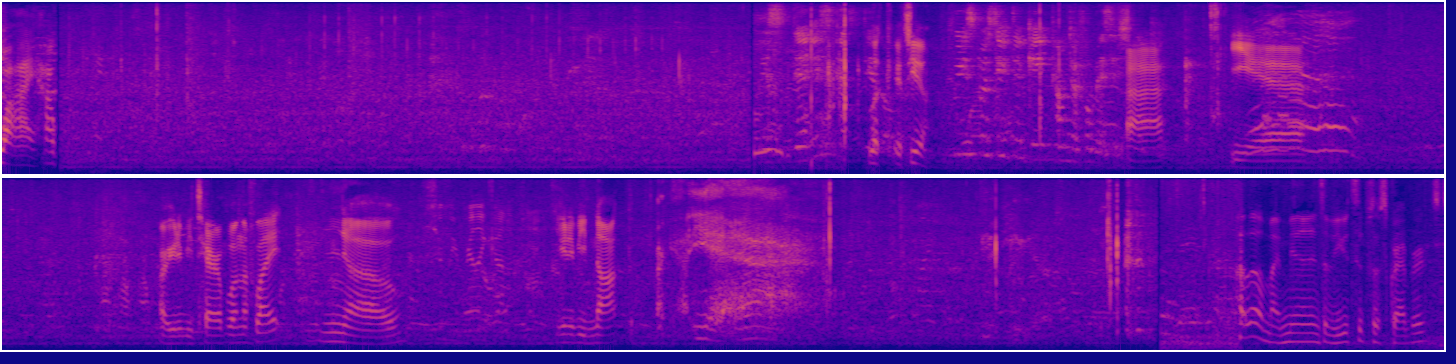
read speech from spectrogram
Why? How? Miss Dennis Castillo. Look, it's you. Please proceed to gate counter for message. Ah, yeah. Are you gonna be terrible on the flight? No. Should be really good. You're gonna be knocked. the fuck out. Yeah. Hello, my millions of YouTube subscribers.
